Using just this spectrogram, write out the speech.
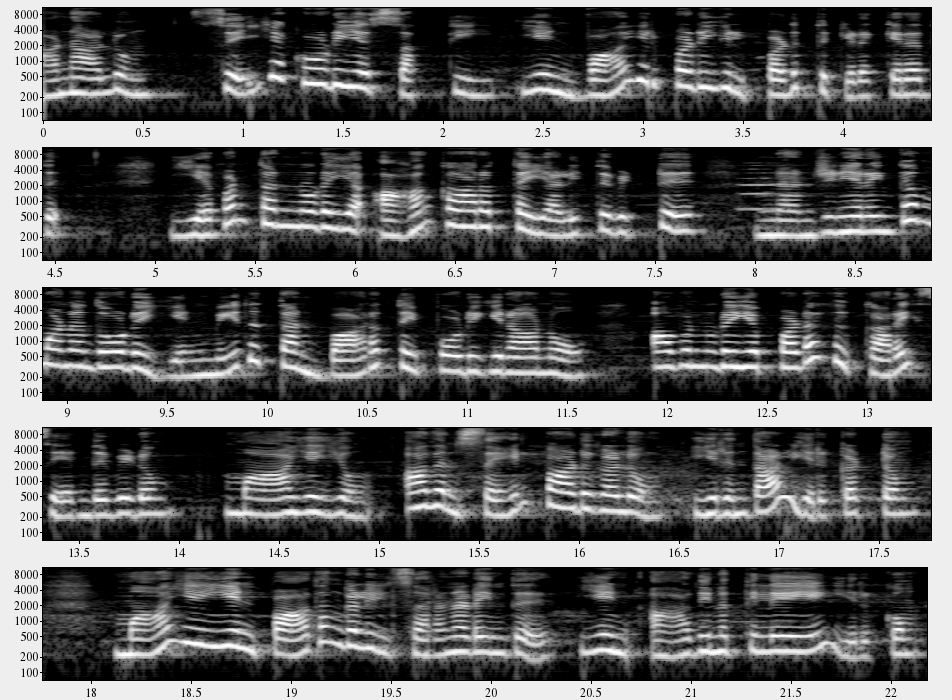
ஆனாலும் செய்யக்கூடிய சக்தி என் வாயிற்படியில் படுத்து கிடக்கிறது. எவன் தன்னுடைய அகங்காரத்தை அழித்துவிட்டு நன்றி நிறைந்த மனதோடு என் மீது தன் பாரத்தை போடுகிறானோ அவனுடைய படகு கரை சேர்ந்துவிடும். மாயையும் அதன் செயல்பாடுகளும் இருந்தால் இருக்கட்டும். மாயை என் பாதங்களில் சரணடைந்து என் ஆதீனத்திலேயே இருக்கும்.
